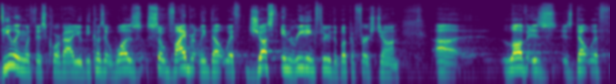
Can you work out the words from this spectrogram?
dealing with this core value because it was so vibrantly dealt with just in reading through the book of First John. Uh, love is, is dealt with,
